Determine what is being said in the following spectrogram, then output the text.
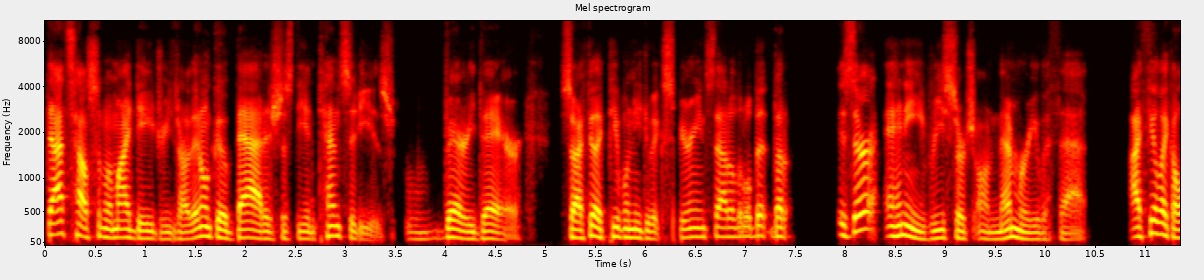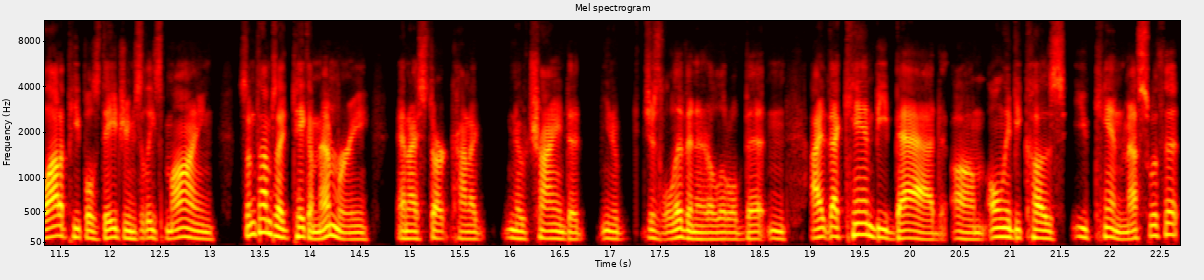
That's how some of my daydreams are. They don't go bad. It's just the intensity is very there. So I feel like people need to experience that a little bit. But is there any research on memory with that? I feel like a lot of people's daydreams, at least mine, sometimes I take a memory and I start kind of, you know, trying to, you know, just live in it a little bit. And I that can be bad, um, only because you can mess with it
